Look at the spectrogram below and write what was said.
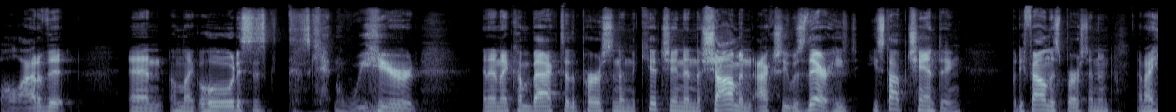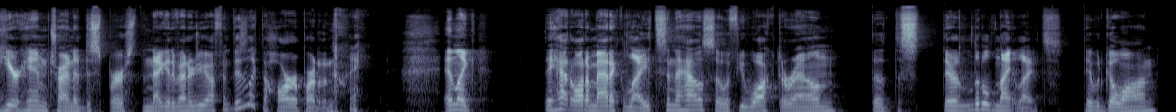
all out of it, and I'm like, oh, this is this is getting weird. And then I come back to the person in the kitchen, and the shaman actually was there. He he stopped chanting, but he found this person, and and I hear him trying to disperse the negative energy off him. This is like the horror part of the night, and like they had automatic lights in the house, so if you walked around the, the they're little night lights. They would go on,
